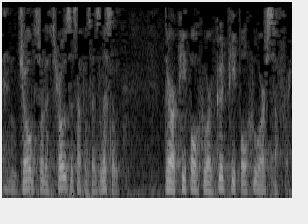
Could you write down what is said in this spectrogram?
And Job sort of throws this up and says, listen, there are people who are good people who are suffering.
